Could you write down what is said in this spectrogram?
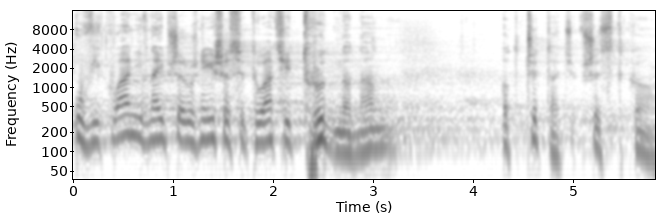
uwikłani w najprzeróżniejsze sytuacje. Trudno nam odczytać wszystko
